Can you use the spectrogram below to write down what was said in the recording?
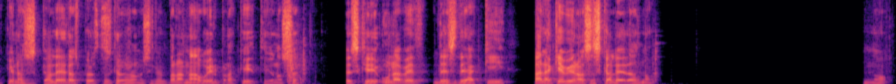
Aquí hay unas escaleras, pero estas escaleras no me sirven para nada. Voy a ir por aquí, tío, no sé. Es que una vez desde aquí... Vale, aquí había unas escaleras, ¿no? No.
